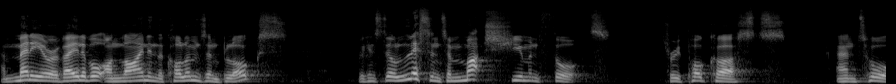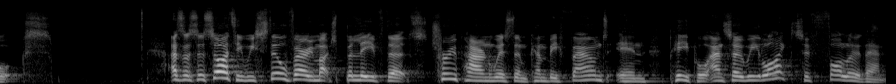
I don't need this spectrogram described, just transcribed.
And many are available online in the columns and blogs. We can still listen to much human thoughts through podcasts and talks. As a society, we still very much believe that true power and wisdom can be found in people, and so we like to follow them.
